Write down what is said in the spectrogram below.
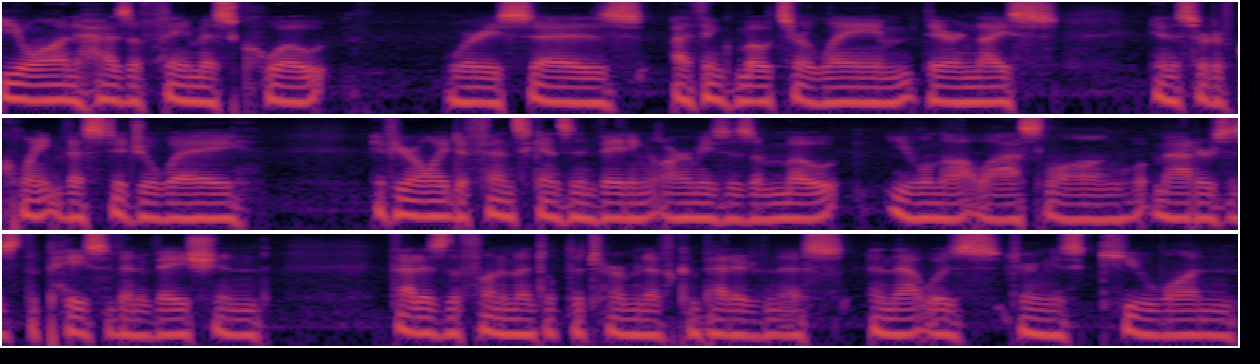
Elon has a famous quote where he says, "I think moats are lame. They're nice in a sort of quaint vestigial way. If your only defense against invading armies is a moat, you will not last long. What matters is the pace of innovation." That is the fundamental determinant of competitiveness. And that was during his Q1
